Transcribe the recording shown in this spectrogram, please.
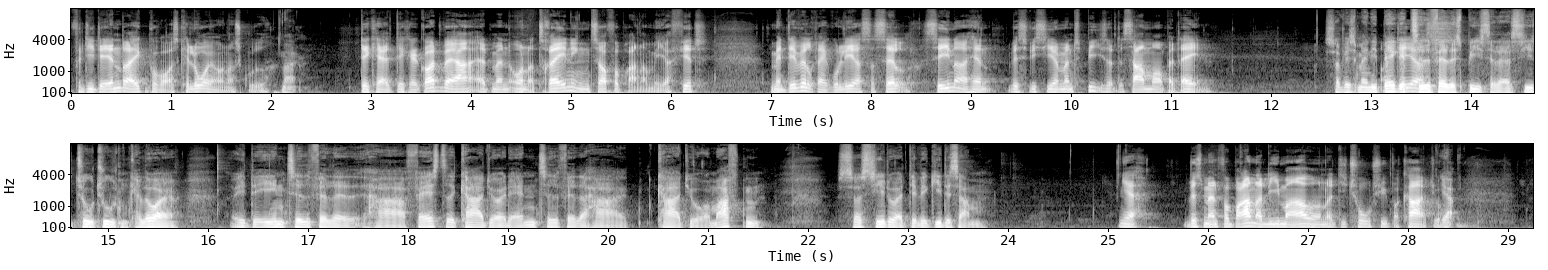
Fordi det ændrer ikke på vores kalorieunderskud. Nej. Det kan, det kan godt være, at man under træningen så forbrænder mere fedt, men det vil regulere sig selv senere hen, hvis vi siger, at man spiser det samme op ad dagen. Så hvis man i begge tilfælde også... spiser, lad os sige, 2.000 kalorier, og i det ene tilfælde har fastet cardio, og i det andet tilfælde har cardio om aftenen, så siger du, at det vil give det samme. Ja, hvis man forbrænder lige meget under de to typer cardio. Ja.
